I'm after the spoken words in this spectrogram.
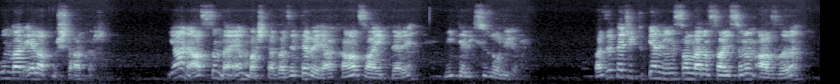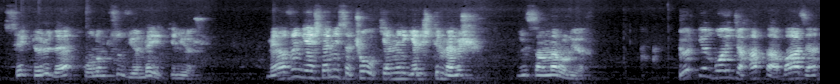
bunlar el atmışlardır. Yani aslında en başta gazete veya kanal sahipleri niteliksiz oluyor. Gazeteci tükenli insanların sayısının azlığı sektörü de olumsuz yönde etkiliyor. Mezun gençlerin ise çoğu kendini geliştirmemiş insanlar oluyor. 4 yıl boyunca hatta bazen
